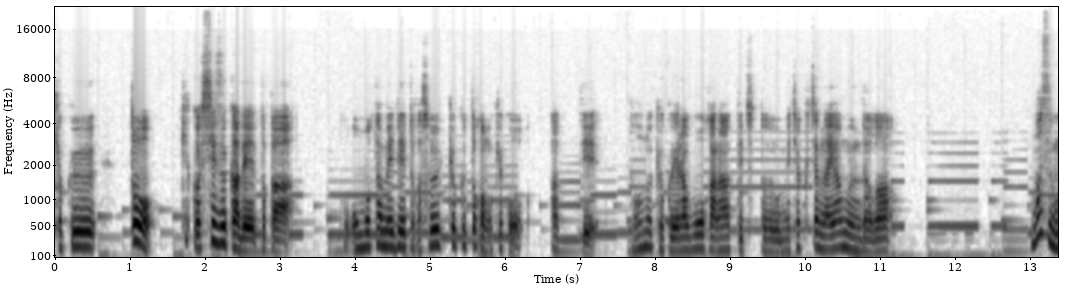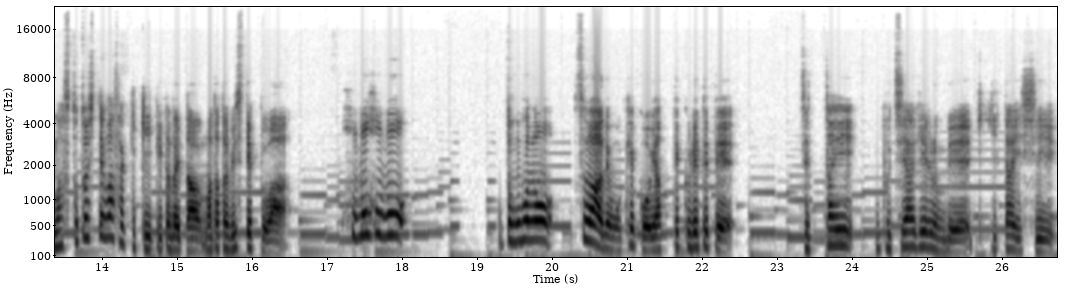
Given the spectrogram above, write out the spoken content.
曲と、結構静かでとか、重ためでとかそういう曲とかも結構あって、どの曲選ぼうかなってちょっとめちゃくちゃ悩むんだが、まずマストとしてはさっき聞いていただいたまたたびステップは、ほぼほぼ、どこのツアーでも結構やってくれてて、絶対ぶち上げるんで聞きたいし、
